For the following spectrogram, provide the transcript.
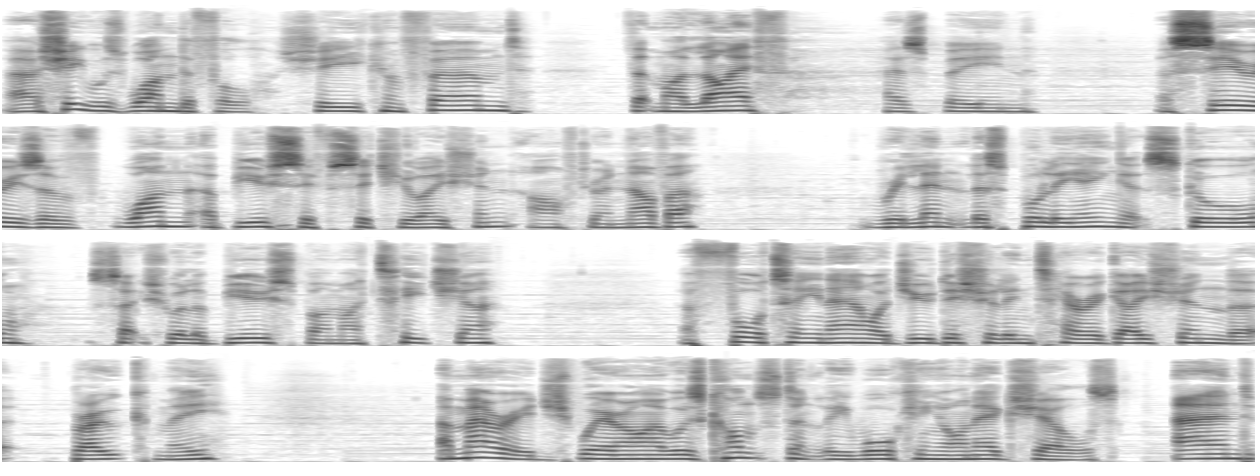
Uh, she was wonderful. She confirmed that my life has been a series of one abusive situation after another, relentless bullying at school, sexual abuse by my teacher, a 14 hour judicial interrogation that broke me, a marriage where I was constantly walking on eggshells, and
